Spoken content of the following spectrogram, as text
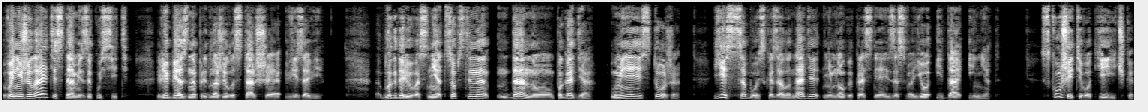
Вы не желаете с нами закусить? Любезно предложила старшая визави. Благодарю вас. Нет, собственно, да, но погодя. У меня есть тоже. — Есть с собой, — сказала Надя, немного краснея за свое и да, и нет. — Скушайте вот яичко.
